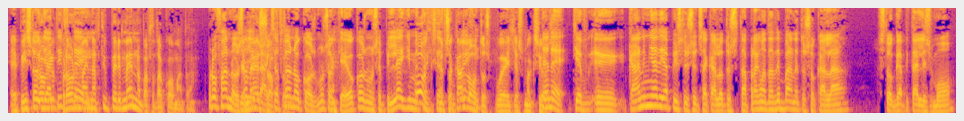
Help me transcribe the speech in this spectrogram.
Επίσης, το γιατί πρόβλημα φταίει. είναι αυτοί που περιμένουν από αυτά τα κόμματα. Προφανώς. Και Αλλά μέσω εντάξει, αυτό αυτού. είναι ο κόσμος. Okay, ο κόσμος επιλέγει Όχι, μεταξύ και ο αυτών που τσακαλώτος έχει. που έχει, ας πούμε, αξιώσει. Ναι, ναι. Και ε, κάνει μια διαπίστωση ο Τσακαλώτος ότι τα πράγματα δεν πάνε τόσο καλά στον καπιταλισμό.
